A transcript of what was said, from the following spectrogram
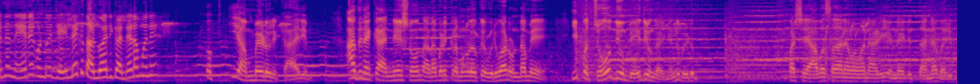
അവനെ നേരെ കൊണ്ടുപോയി ജയിലിലേക്ക് തള്ളുമായിരിക്കും. അല്ലേടാ മോനെ? ഓ, ഈ അമ്മയുടെ ഒരു കാര്യം. അതിനൊക്കെ അന്വേഷണവും നടപടിക്രമങ്ങളും ഒക്കെ ഒരുപാടുണ്ടമ്മേ. ഇപ്പൊ ചോദ്യവും ഭേദ്യവും കഴിഞ്ഞങ്ങ് വിടും. പക്ഷെ അവസാനം അവൻ അഴിയെണ്ണേണ്ടി തന്നെ വരും.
